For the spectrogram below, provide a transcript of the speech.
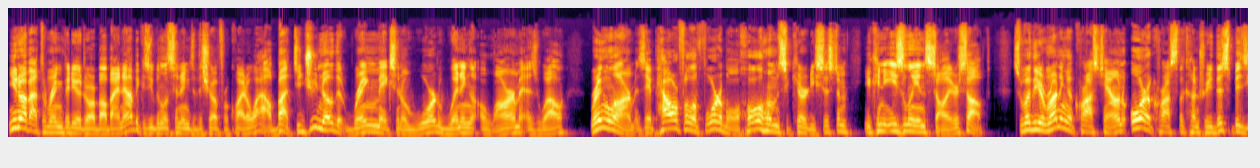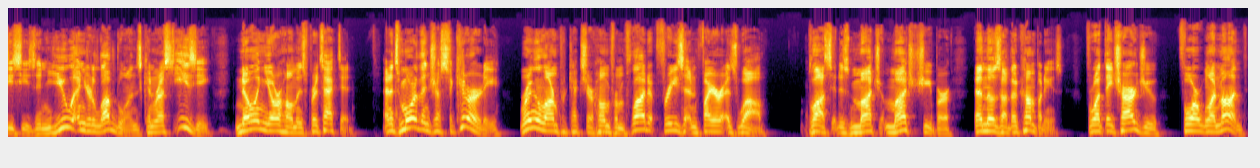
you know about the Ring video doorbell by now because you've been listening to the show for quite a while. But did you know that Ring makes an award winning alarm as well? Ring Alarm is a powerful, affordable, whole home security system you can easily install yourself. So whether you're running across town or across the country this busy season, you and your loved ones can rest easy knowing your home is protected. And it's more than just security. Ring Alarm protects your home from flood, freeze, and fire as well. Plus, it is much, much cheaper than those other companies. For what they charge you for one month,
